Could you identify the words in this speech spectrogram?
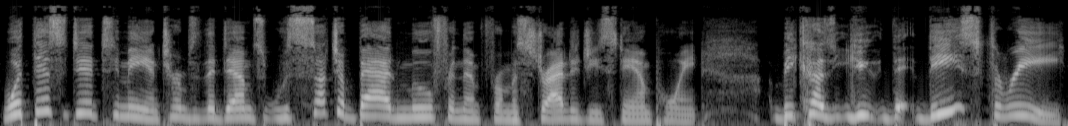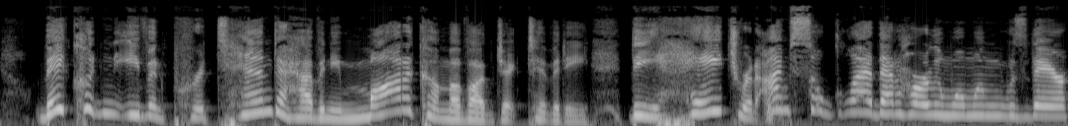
what this did to me in terms of the Dems was such a bad move for them from a strategy standpoint, because you th- these three they couldn't even pretend to have any modicum of objectivity. The hatred. I'm so glad that Harlan woman was there.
